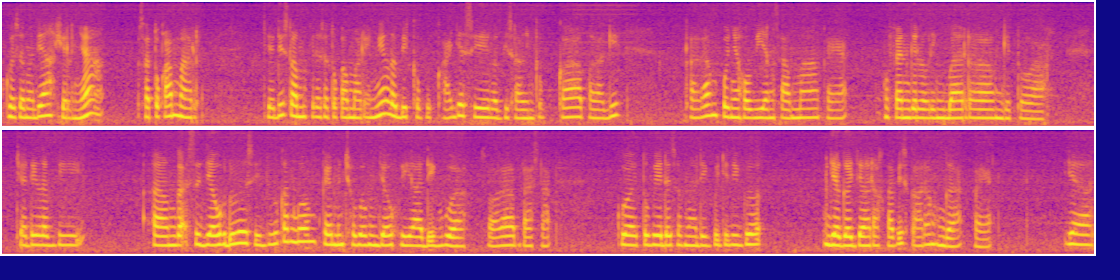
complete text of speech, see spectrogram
gue sama dia akhirnya satu kamar. Jadi selama kita satu kamar ini lebih kebuka aja sih lebih saling kebuka. Apalagi sekarang punya hobi yang sama kayak ngefan girling bareng gitu lah jadi lebih Eh, nggak uh, sejauh dulu sih. Dulu kan gue kayak mencoba menjauhi adik gue soalnya merasa gue itu beda sama adik gue jadi gue jaga jarak. Tapi sekarang enggak kayak ya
